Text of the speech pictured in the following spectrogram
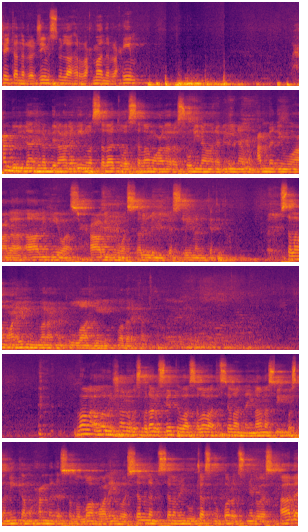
الشيطان الرجيم بسم الله الرحمن الرحيم الحمد لله رب العالمين والصلاة والسلام على رسولنا ونبينا محمد وعلى آله وأصحابه وسلم تسليما كثيرا السلام عليكم ورحمة الله وبركاته Hvala Allahu šanu gospodaru svjetova, salavat i selam na imama svih poslanika Muhammeda sallallahu alaihi wa sallam, selam njegovu časnu porodicu, njegove sahabe,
